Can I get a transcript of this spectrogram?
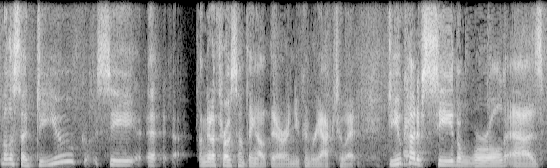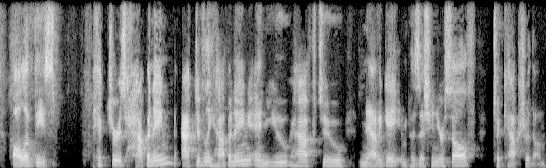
Melissa, do you see? Uh, I'm going to throw something out there and you can react to it. Do you kind of see the world as all of these pictures happening, actively happening, and you have to navigate and position yourself to capture them?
